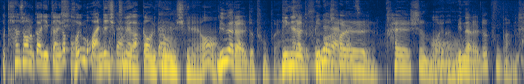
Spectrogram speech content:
뭐 탄수화물까지 있다니까 그치. 거의 뭐 완전 식품에 네. 가까운 그런 네. 음식이네요. 미네랄도 풍부해요. 미네랄도 풍부. 철, 칼슘 뭐 이런 어. 미네랄도 풍부합니다.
